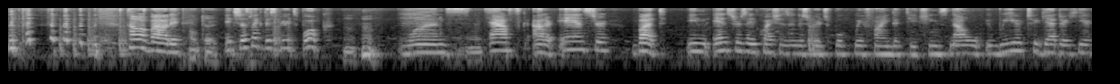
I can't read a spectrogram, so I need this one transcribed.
How about it? Okay. It's just like the Spirit's book. hmm Once Yes. ask, other answer, but in answers and questions in the Spirit's book, we find the teachings. Now we are together here,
